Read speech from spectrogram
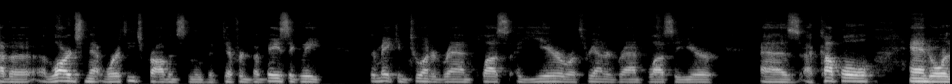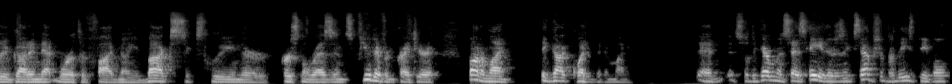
have a, a large net worth. Each province is a little bit different, but basically they're making 200 grand plus a year or 300 grand plus a year as a couple and or they've got a net worth of 5 million bucks excluding their personal residence a few different criteria. Bottom line they got quite a bit of money. And so the government says hey there's an exception for these people.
